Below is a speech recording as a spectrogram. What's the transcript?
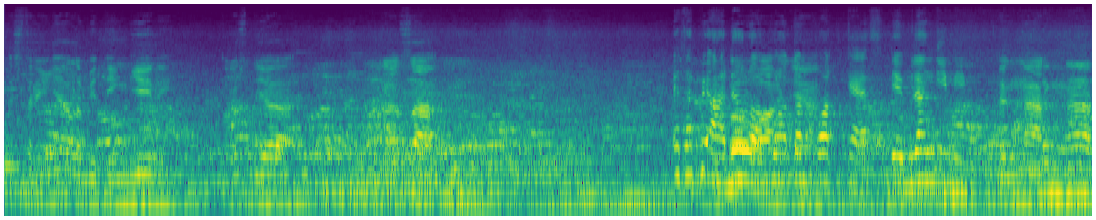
istrinya lebih tinggi nih, terus dia merasa eh tapi ada loh nonton podcast dia bilang gini dengar dengar.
